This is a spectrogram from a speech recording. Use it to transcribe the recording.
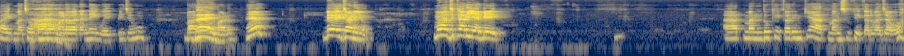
બાઇકમાં છોકરા. રમાડવાના નહીં હોય બીજું હું? બાર. રમાડો. હે? બે જણીઓ. મોજ કરીએ બે. આત્માને દુખી કરીને ક્યાં આત્માને સુખી કરવા જાઓ?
